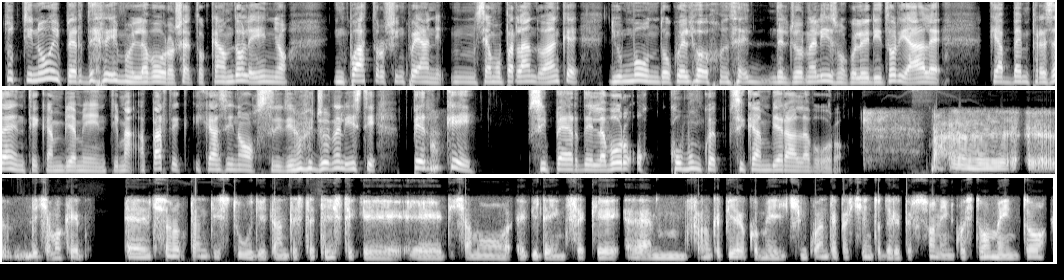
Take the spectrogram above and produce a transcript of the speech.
tutti noi perderemo il lavoro, cioè toccando legno, in 4-5 anni. Mm, stiamo parlando anche di un mondo, quello del giornalismo, quello editoriale, che ha ben presente i cambiamenti, ma a parte i casi nostri, di noi giornalisti, perché si perde il lavoro o comunque si cambierà lavoro? Ma, eh, eh, diciamo che eh, ci sono tanti studi e tante statistiche e diciamo, evidenze che ehm, fanno capire come il 50% delle persone in questo momento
